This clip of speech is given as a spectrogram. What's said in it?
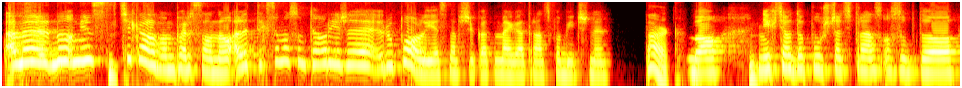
ale no, on jest ciekawą personą, ale tak samo są teorie, że RuPaul jest na przykład mega transfobiczny, Tak. bo nie chciał dopuszczać trans osób do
